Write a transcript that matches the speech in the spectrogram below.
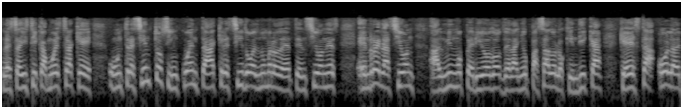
La estadística muestra que un 350 ha crecido el número de detenciones en relación al mismo periodo del año pasado, lo que indica que esta ola de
